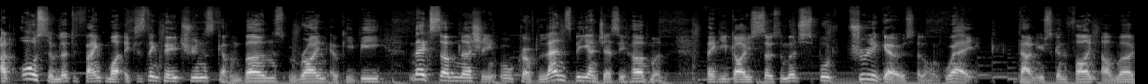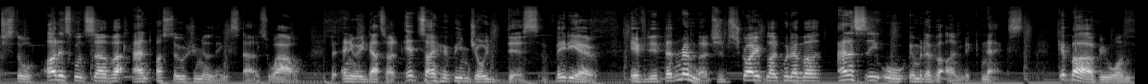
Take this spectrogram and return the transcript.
I'd also love to thank my existing patrons, Gavin Burns, Ryan LKB, Meg Sumner, Shane Allcroft, Lansby, and Jesse Hubman. Thank you guys so, so much, support truly goes long way. Down you can find our merch store, our Discord server, and our social media links as well. But anyway, that's about it, so I hope you enjoyed this video. If you did, then remember to subscribe, like whatever, and I'll see you all in whatever I make next. Goodbye everyone.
